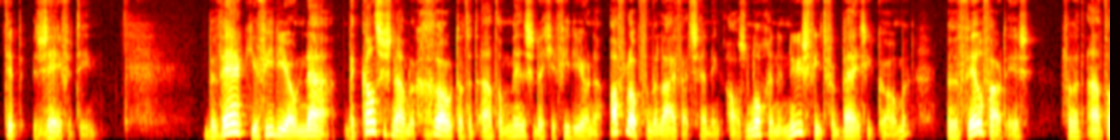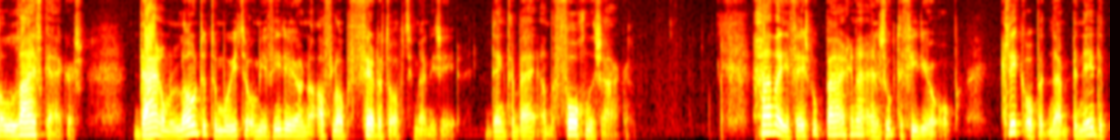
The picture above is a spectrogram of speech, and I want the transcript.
Tip 17. Bewerk je video na. De kans is namelijk groot dat het aantal mensen dat je video na afloop van de live-uitzending alsnog in de nieuwsfeed voorbij ziet komen, een veelvoud is van het aantal live-kijkers. Daarom loont het de moeite om je video na afloop verder te optimaliseren. Denk daarbij aan de volgende zaken. Ga naar je Facebookpagina en zoek de video op. Klik op het naar beneden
